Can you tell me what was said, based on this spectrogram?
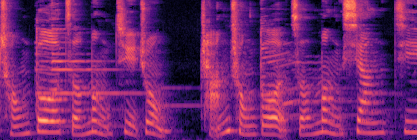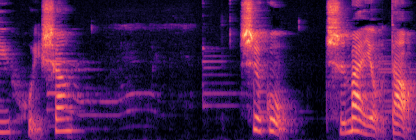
虫多则梦聚众，长虫多则梦相击毁伤。是故持脉有道，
